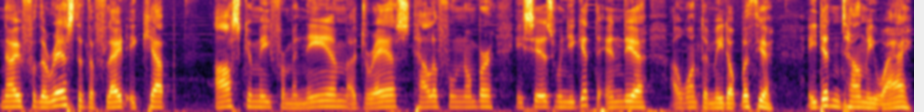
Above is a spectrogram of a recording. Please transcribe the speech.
Now, for the rest of the flight, he kept asking me for my name, address, telephone number. He says, When you get to India, I want to meet up with you. He didn't tell me why.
